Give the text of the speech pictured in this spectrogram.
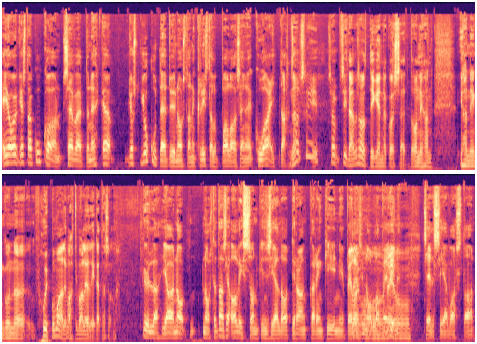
Ei ole oikeastaan kukaan säväyttänyt. Ehkä jos joku täytyy nostaa, niin Crystal Palasen Kuaita. No si, se, sitä me sanottiin ennakoissa, että on ihan, ihan niin kuin huippumaalivahti valioliikatasolla. Kyllä, ja no, nostetaan se Alissonkin sieltä, otti rankkarin kiinni ja pelasi nollapelin Chelsea vastaan.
